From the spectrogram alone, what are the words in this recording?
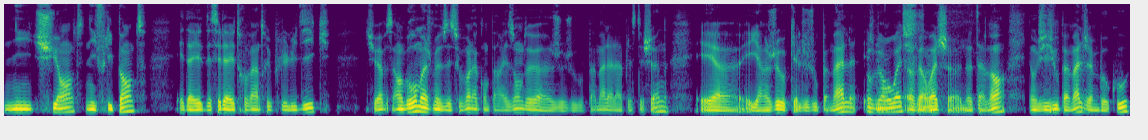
ni chiante ni flippante et d'essayer d'aller trouver un truc plus ludique. Tu vois, parce en gros, moi, je me faisais souvent la comparaison de, euh, je joue pas mal à la PlayStation et euh, il y a un jeu auquel je joue pas mal, Et je me- Overwatch, Overwatch euh, notamment. Donc j'y joue pas mal, j'aime beaucoup.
